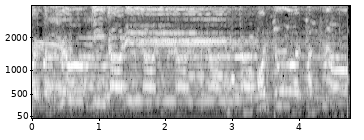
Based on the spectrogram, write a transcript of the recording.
और पतलू की जोड़ी मोटू और पतलू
